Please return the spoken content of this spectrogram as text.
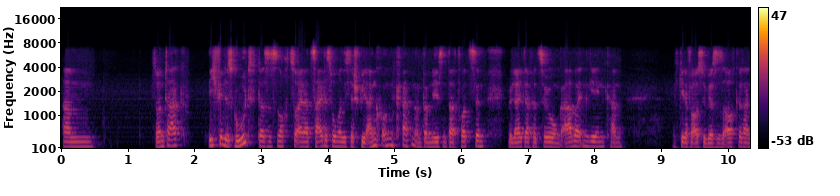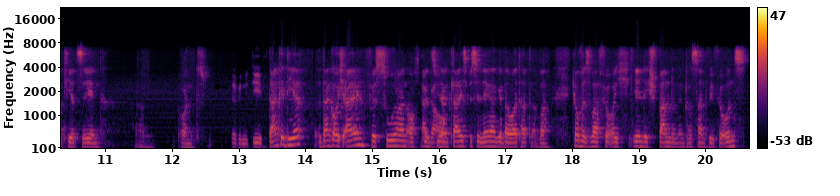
am Sonntag ich finde es gut, dass es noch zu einer Zeit ist, wo man sich das Spiel angucken kann und am nächsten Tag trotzdem mit leichter Verzögerung arbeiten gehen kann. Ich gehe davon aus, du wirst es auch garantiert sehen. Ähm, und definitiv. Danke dir, danke euch allen fürs Zuhören, auch wenn es wieder ein kleines bisschen länger gedauert hat. Aber ich hoffe, es war für euch ähnlich spannend und interessant wie für uns.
